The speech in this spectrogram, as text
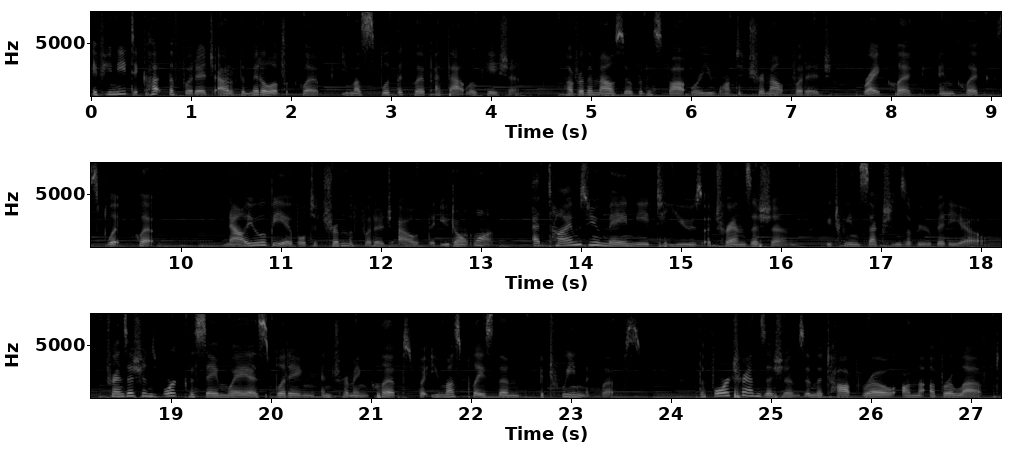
If you need to cut the footage out of the middle of a clip, you must split the clip at that location. Hover the mouse over the spot where you want to trim out footage, right-click, and click Split Clip. Now you will be able to trim the footage out that you don't want. At times you may need to use a transition between sections of your video. Transitions work the same way as splitting and trimming clips, but you must place them between the clips. The four transitions in the top row on the upper left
